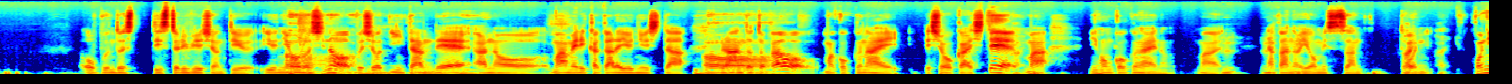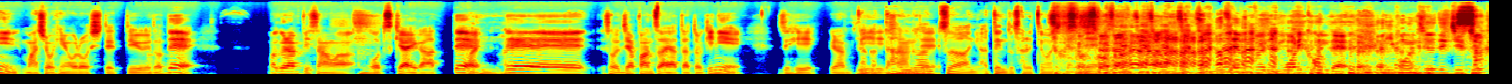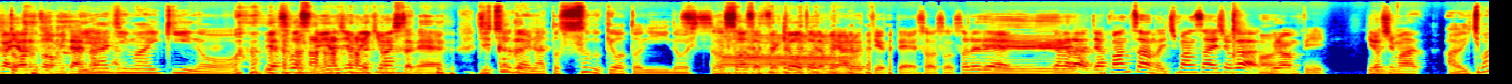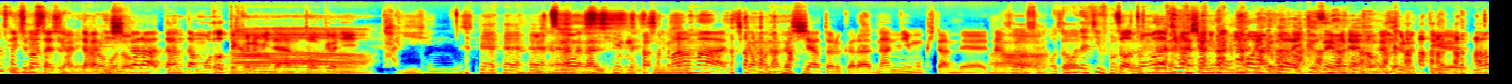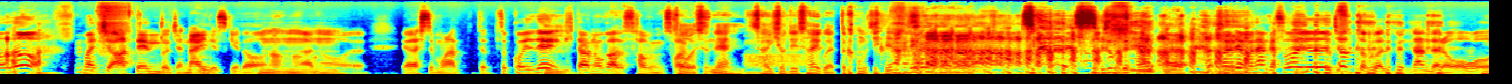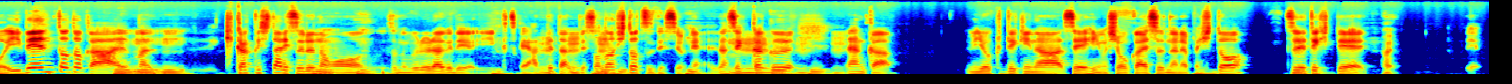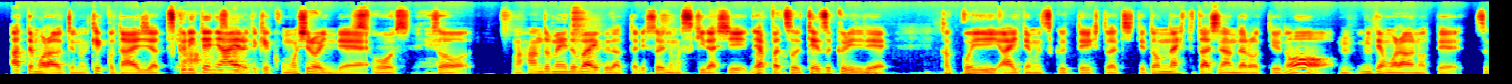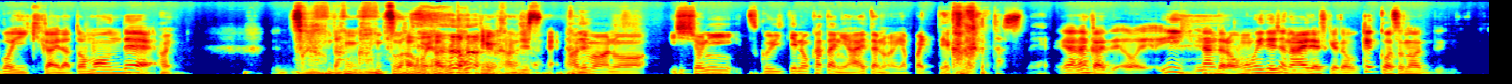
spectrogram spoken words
オープンディストリビューションっていう輸入卸の部署にいたんで、あの、まあアメリカから輸入したブランドとかを、まあ、国内で紹介して、はいまあ、日本国内の、まあ、仲のいいお店さんとこに、こに、まあ、商品を卸してっていうので、まあ、グランピーさんはお付き合いがあって、はいで、そう、ジャパンツアーやった時に、ぜひ、グランピーさんで。弾丸ツアーにアテンドされてましたよね。全部に盛り込んで、日本中で受注会やるぞみたいな。宮い島行きのや、そうですね。宮島行きましたね。受注会の後すぐ京都に移動して。そうそうそうそう、京都でもやるって言って、そうそう、それで、だから、ジャパンツアーの一番最初がグランピー、広島、あ、一番最初でしたっけ？だから西からだんだん戻ってくるみたいな、東京に。あ大変ですね。まあまあ、しかもなんかシアトルから何人も来たんで、なんか、お友達も。そう、友達も一緒に日本行くなら行くぜみたいなので来るっていうのの、まあ一応アテンドじゃないですけど、あの、やらせてもらったところで来たのが多分最そうで後ですすねね。。最初で最後やったかもしれない。まあでもなんかそういうちょっとこう、なんだろうお、イベントとか、まあ企画したりするのも、うんそのブルーラグでいくつかやってたんで、うんその一つですよね。せっかく、うんなんか魅力的な製品を紹介するならやっぱ人連れてきて、うん。はい。え会ってもらうっていうのが結構大事だ。作り手に会えるって結構面白いんで。そう。ですね。そう、まあ、ハンドメイドバイクだったりそういうのも好きだし、やっぱそう手作りでかっこいいアイテム作ってる人たちってどんな人たちなんだろうっていうのをうん。見てもらうのってすごいいい機会だと思うんで、はいその弾丸ツアーをやったっていう感じですね。あでもあの一緒に作り手の方に会えたのはやっぱりでかかったっすねいや、なんか、おいい、なんだろう、思い出じゃないですけど、結構その、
